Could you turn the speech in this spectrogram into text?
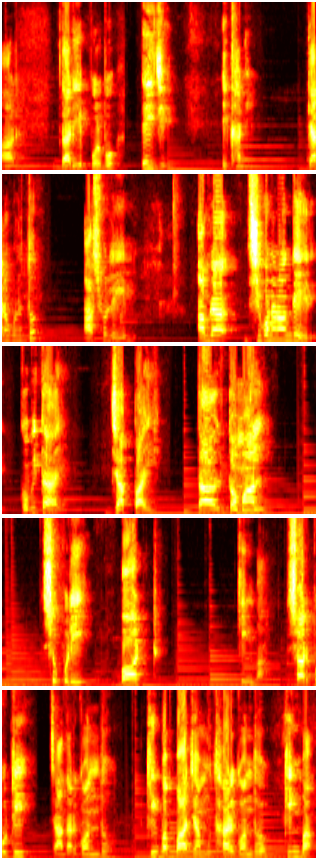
আর দাঁড়িয়ে পড়ব এই যে এখানে। কেন বলুন তো? আসলে আমরা জীবনানন্দের কবিতায় যা পাই, তাল, তমাল, সুপুরি, বট কিংবা সরপুটি, চাঁদার গন্ধ, কিংবা বাজা মুথার গন্ধ, কিংবা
